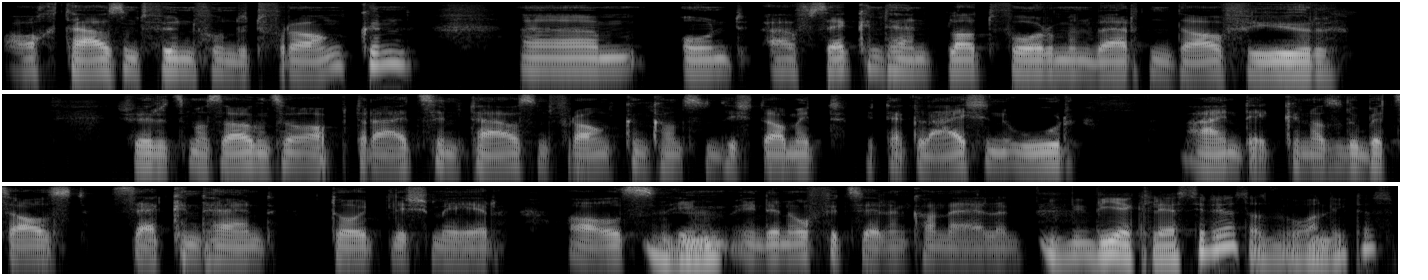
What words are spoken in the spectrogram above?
8500 Franken. Ähm, und auf Secondhand-Plattformen werden dafür, ich würde jetzt mal sagen, so ab 13.000 Franken kannst du dich damit mit der gleichen Uhr eindecken. Also du bezahlst Secondhand deutlich mehr als mhm. im, in den offiziellen Kanälen. Wie, wie, erklärst du dir das? Also woran liegt das?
